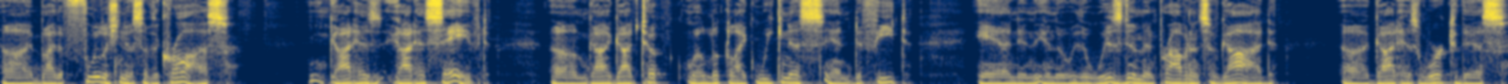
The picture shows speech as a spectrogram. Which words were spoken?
Uh, by the foolishness of the cross, God has God has saved. Um, God, God took what looked like weakness and defeat, and in, in the, the wisdom and providence of God, uh, God has worked this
